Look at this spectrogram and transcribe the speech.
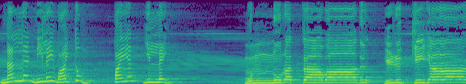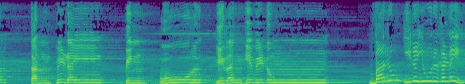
நல்ல நிலை வாய்த்தும் பயன் இல்லை. முன்னுறக்காவாது இழுக்கியான் தன் பிழை பின் ஊறு இறங்கிவிடும். வரும் இடையூறுகளை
